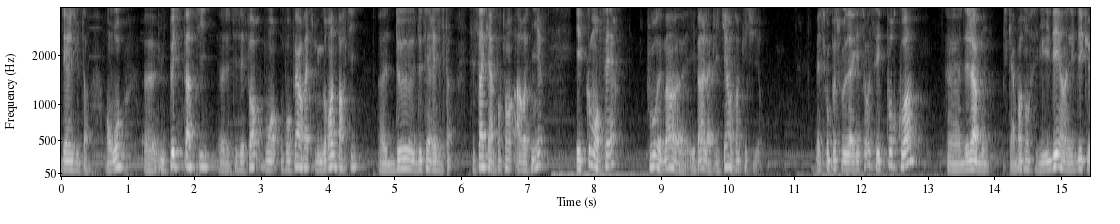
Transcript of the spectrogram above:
des résultats. En gros, euh, une petite partie euh, de tes efforts vont, faire en fait une grande partie euh, de, tes résultats. C'est ça qui est important à retenir. Et comment faire pour eh ben, eh ben, l'appliquer en tant qu'étudiant? Mais ce qu'on peut se poser la question, c'est pourquoi Déjà, bon, ce qui est important, c'est l'idée, hein, l'idée que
